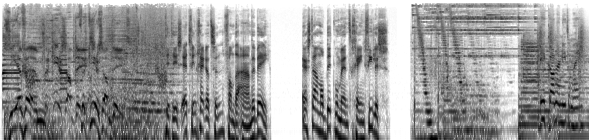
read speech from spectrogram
ZFM, verkeersupdate. verkeersupdate. Dit is Edwin Gerritsen van de ANWB. Er staan op dit moment geen files. Ik kan er niet omheen.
